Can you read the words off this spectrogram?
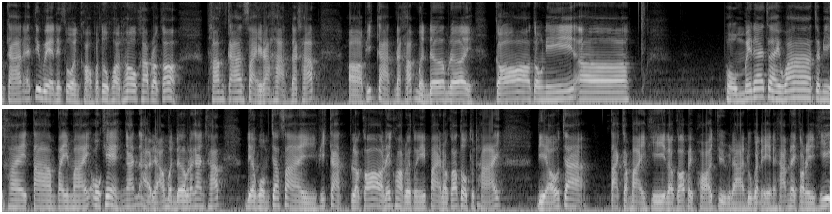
ำการ activate ในส่วนของประตูพอร์ทัลครับ แล้วก็ทำการใส่รหัสนะครับพิกัดนะครับเหมือนเดิมเลย ก็ตรงนี้เอ่อ ผมไม่แน่ใจว่าจะมีใครตามไปไหมโอเค งั้นเดี๋ยวเอาเหมือนเดิมแล้วกันครับ เดี๋ยวผมจะใส่พิกัดแล้วก็เลขความเร็วตรงนี้ไป แล้วก็ตัวสุดท้าย เดี๋ยวจะตัดกลับมาอีกที แล้วก็ไปพอสอยู่เวลาดูกันเองนะครับ ในกรณีที่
